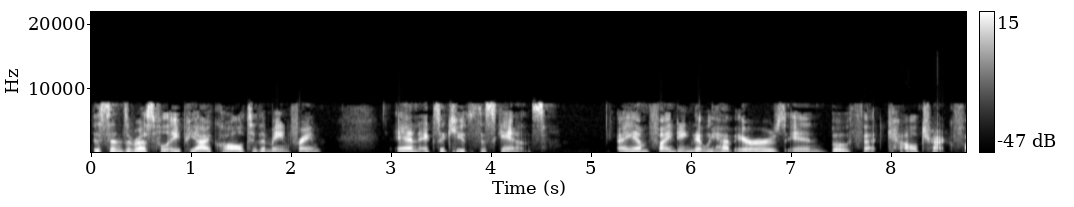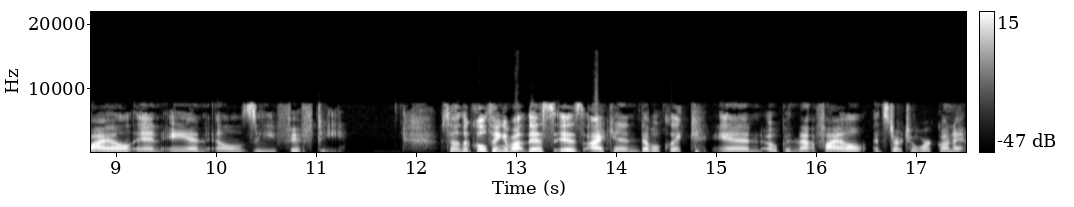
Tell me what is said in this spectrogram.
This sends a RESTful API call to the mainframe and executes the scans. I am finding that we have errors in both that CalTrack file and ANLZ50. So the cool thing about this is I can double click and open that file and start to work on it.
